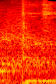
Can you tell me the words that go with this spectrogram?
One,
